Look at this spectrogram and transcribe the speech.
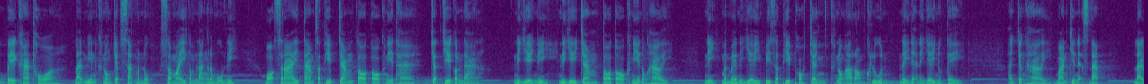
ឧបេខាធរដែលមានក្នុងចិត្តសត្វមនុស្សសម័យកម្លាំងរមូរនេះបកស្រាយតាមសភាពចាំតតគ្នាថាចិត្តជាកណ្ដាលនិយាយនេះនិយាយចាំតតគ្នានោះហើយនេះមិនមែននិយាយពីសភាពផុសចេញក្នុងអារម្មណ៍ខ្លួននៃអ្នកនិយាយនោះទេអញ្ចឹងហើយបានជាអ្នកស្ដាប់ដែល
